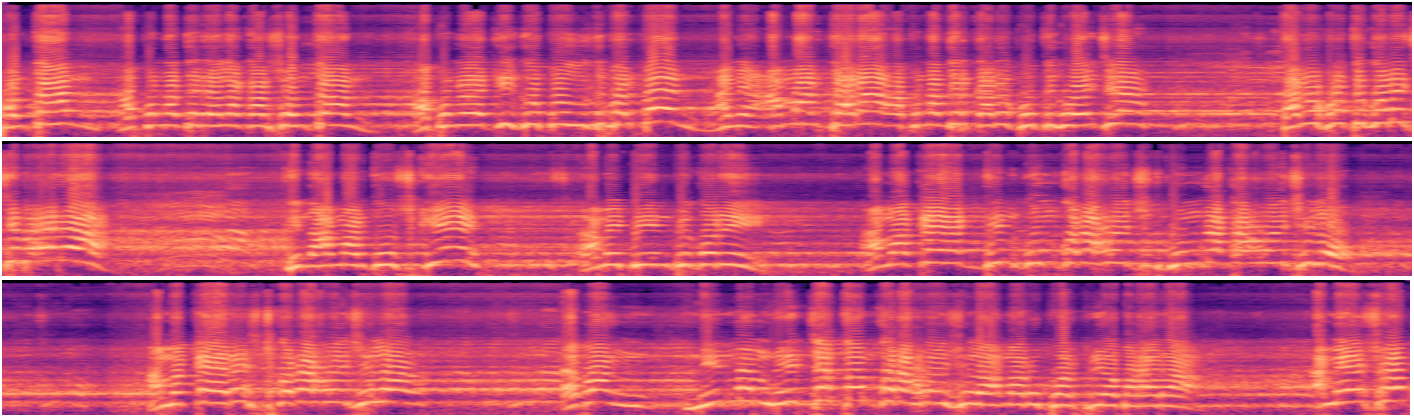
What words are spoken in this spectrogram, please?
সন্তান, আপনাদের এলাকার সন্তান। আপনারা কি বলতে পারবেন? আমি আমার দ্বারা আপনাদের কারও ক্ষতি হয়েছে? কারও ক্ষতি করেছে ভাইরা? কিন্তু আমার দোষ কি? আমি বিএনপি করি। আমাকে একদিন গুম করা হয়েছিল, গুম রাখা হয়েছিল। আমাকে অ্যারেস্ট করা হয়েছিল। এবং নির্মম নির্যাতন করা হয়েছিল আমার উপর, প্রিয় ভাইরা আমি এসব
